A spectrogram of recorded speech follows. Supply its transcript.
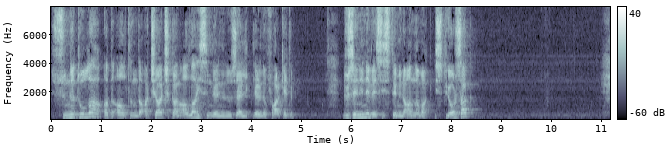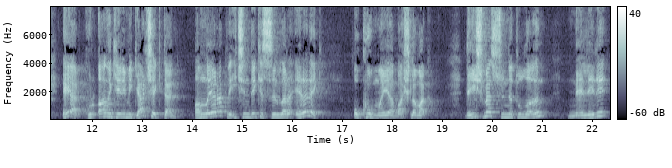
sünnetullah adı altında açığa çıkan Allah isimlerinin özelliklerini fark edip düzenini ve sistemini anlamak istiyorsak eğer Kur'an-ı Kerim'i gerçekten anlayarak ve içindeki sırlara ererek okumaya başlamak, değişmez sünnetullah'ın neleri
